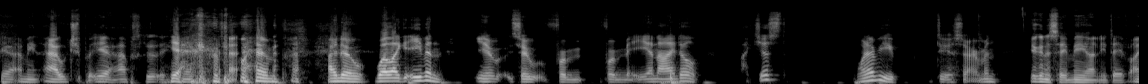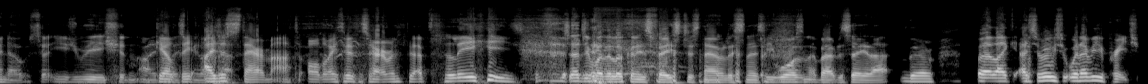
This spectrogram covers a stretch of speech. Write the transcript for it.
Yeah. I mean, ouch, but yeah, absolutely. Yeah. Um, I know. Well, like even you know, so for for me, an idol, like just whenever you do a sermon, You're going to say me, aren't you, Dave? I know. So you really shouldn't. guilty. Me I just that. stare at Matt all the way through the sermon. Please, Judging by the look on his face just now, listeners, he wasn't about to say that. no. But like, I suppose whenever you preach,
